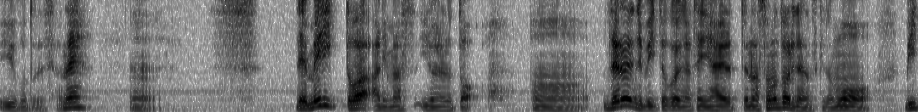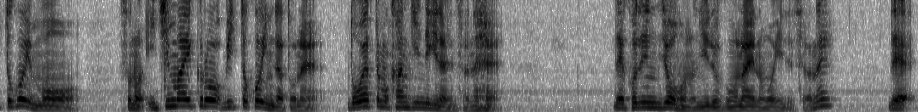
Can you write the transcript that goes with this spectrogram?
いうことですよね。うん。で、メリットはあります。いろいろと。うん、0円でビットコインが手に入るっていうのはその通りなんですけども、ビットコインも、その1マイクロビットコインだとね、どうやっても換金できないんですよね。で、個人情報の入力もないのもいいですよね。で、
